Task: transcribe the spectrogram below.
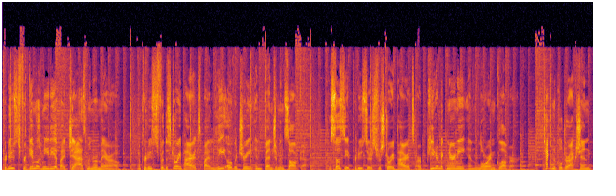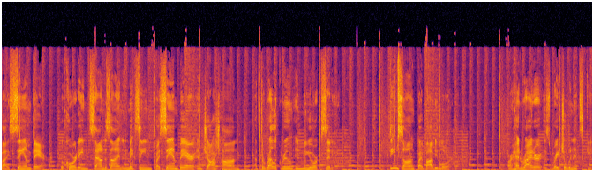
Produced for Gimlet Media by Jasmine Romero, and produced for The Story Pirates by Lee Overtree and Benjamin Salka. Associate producers for Story Pirates are Peter McNerney and Lauren Glover. Technical direction by Sam Baer. Recording, sound design, and mixing by Sam Baer and Josh Hahn at the Relic Room in New York City. Theme song by Bobby Lord. Our head writer is Rachel Winitsky.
